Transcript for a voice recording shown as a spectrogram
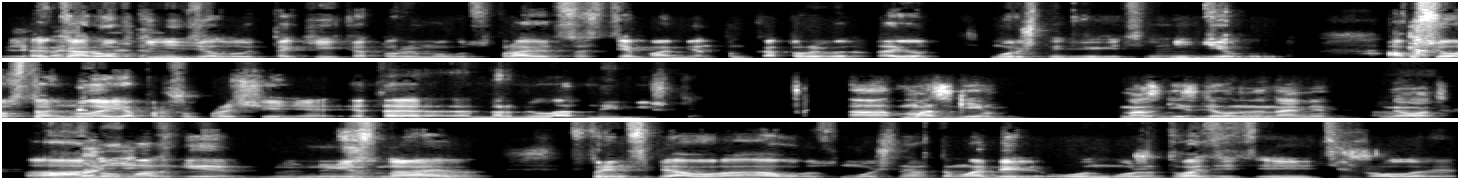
Коробки не, не делают такие, которые могут справиться с тем моментом, который выдает мощный двигатель. Не делают. А все остальное, я прошу прощения, это мармеладные мишки. А, мозги. Мозги сделаны нами. Вот. А, Боги. ну мозги, ну не знаю. В принципе, Аурус мощный автомобиль. Он может возить и тяжелые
